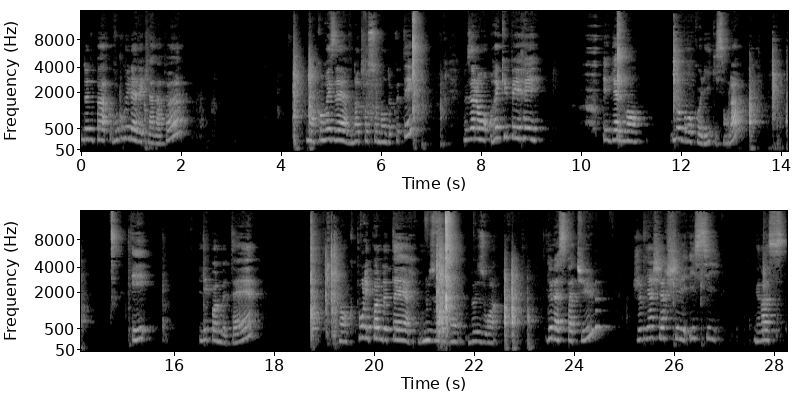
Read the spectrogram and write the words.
de ne pas vous brûler avec la vapeur. Donc on réserve notre saumon de côté. Nous allons récupérer également nos brocolis qui sont là et les pommes de terre. Donc pour les pommes de terre, nous aurons besoin de la spatule. Je viens chercher ici, grâce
